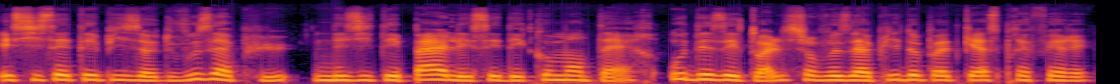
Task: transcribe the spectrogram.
Et si cet épisode vous a plu, n'hésitez pas à laisser des commentaires ou des étoiles sur vos applis de podcast préférés.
